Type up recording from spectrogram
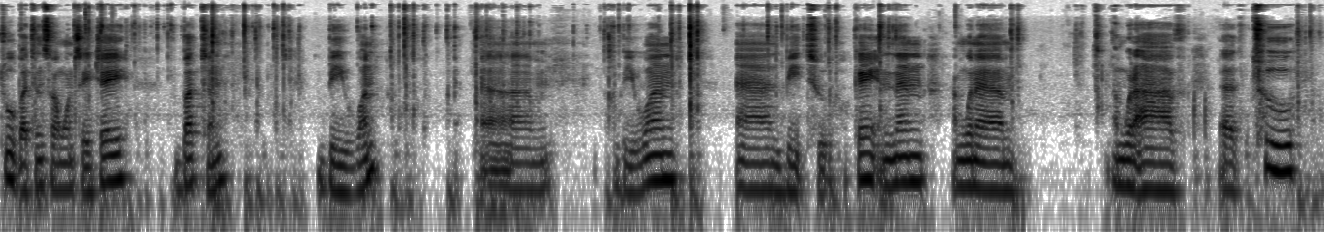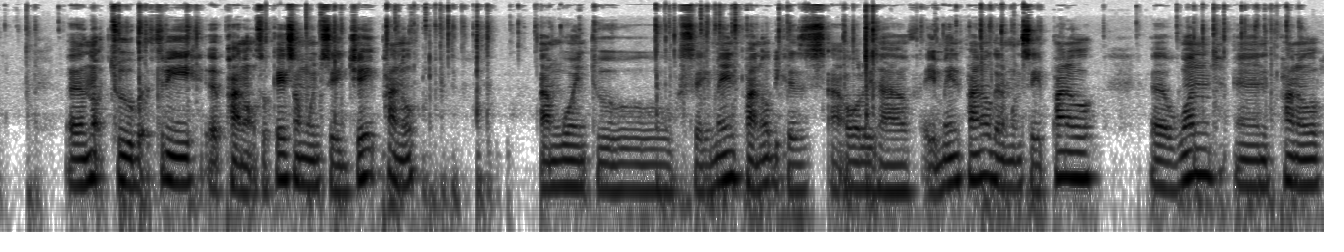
two buttons. So I want to say J button B1 um, B1 and B2 okay? And then I'm gonna I'm gonna have uh, two uh, not two but three uh, panels okay? So I'm going to say J panel. I'm going to say main panel because I always have a main panel. Then I'm going to say panel uh, 1 and panel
